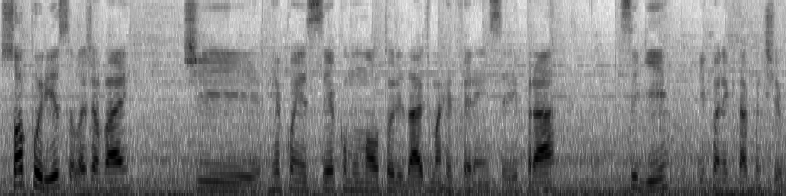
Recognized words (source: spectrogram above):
só por isso, ela já vai te reconhecer como uma autoridade, uma referência aí para seguir e conectar contigo.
